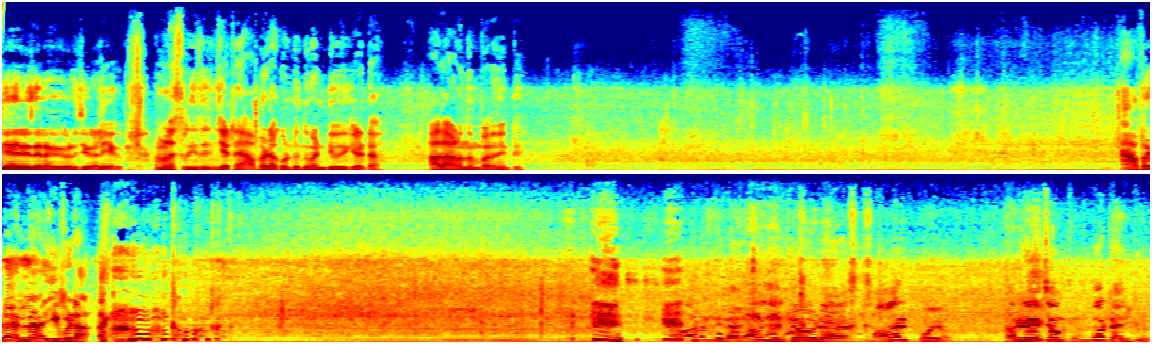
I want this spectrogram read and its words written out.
ഞാൻ ഇതിനൊക്കെ വിളിച്ച് കളിയാക്കും. നമ്മളെ ശ്രീധരൻ ചേട്ടൻ അവിടെ കൊണ്ടുവന്ന് വണ്ടി ഒതുക്കി കേട്ടോ. അതാണെന്നും പറഞ്ഞിട്ട്. അവിടെ അല്ല ഇവിടെ. മാറിപ്പോയോ? മുമ്പോട്ടായിരിക്കും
